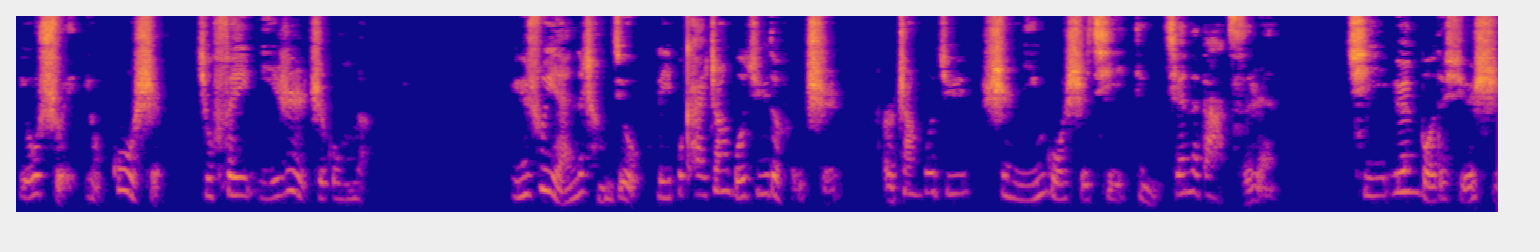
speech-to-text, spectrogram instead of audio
有水有故事，就非一日之功了。余叔岩的成就离不开张伯驹的扶持，而张伯驹是民国时期顶尖的大词人，其渊博的学识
